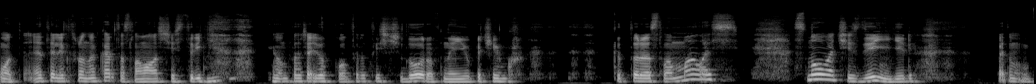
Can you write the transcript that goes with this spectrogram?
Вот, эта электронная карта сломалась через три дня, и он потратил полторы тысячи долларов на ее починку, которая сломалась снова через две недели. Поэтому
